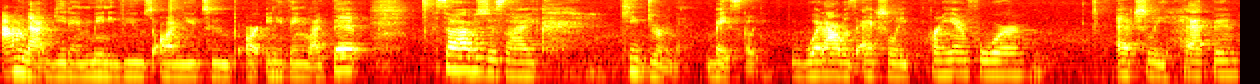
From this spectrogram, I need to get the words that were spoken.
i'm not getting many views on youtube or anything like that. So i was just like keep dreaming basically. What i was actually praying for actually happened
